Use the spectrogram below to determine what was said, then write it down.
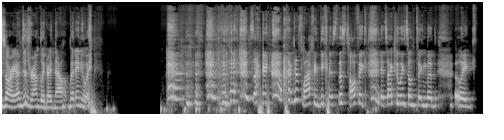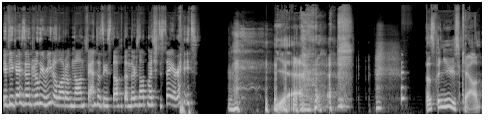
Sorry, I'm just rambling right now. But anyway. Sorry, I'm just laughing because this topic it's actually something that like if you guys don't really read a lot of non-fantasy stuff then there's not much to say, right? yeah. Does the news count?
